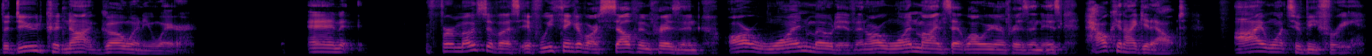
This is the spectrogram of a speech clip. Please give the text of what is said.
the dude could not go anywhere. And for most of us, if we think of ourselves in prison, our one motive and our one mindset while we're in prison is how can I get out? I want to be free.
